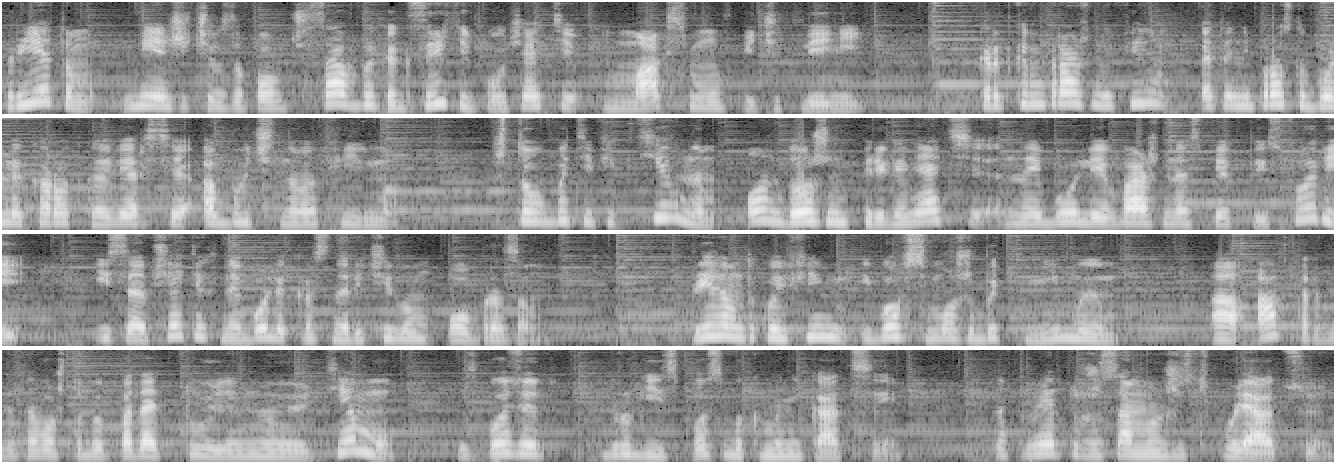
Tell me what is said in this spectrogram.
При этом меньше чем за полчаса вы как зритель получаете максимум впечатлений. Короткометражный фильм – это не просто более короткая версия обычного фильма. Чтобы быть эффективным, он должен перегонять наиболее важные аспекты истории и сообщать их наиболее красноречивым образом – при этом такой фильм и вовсе может быть немым, а автор для того, чтобы подать ту или иную тему, использует другие способы коммуникации. Например, ту же самую жестикуляцию.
